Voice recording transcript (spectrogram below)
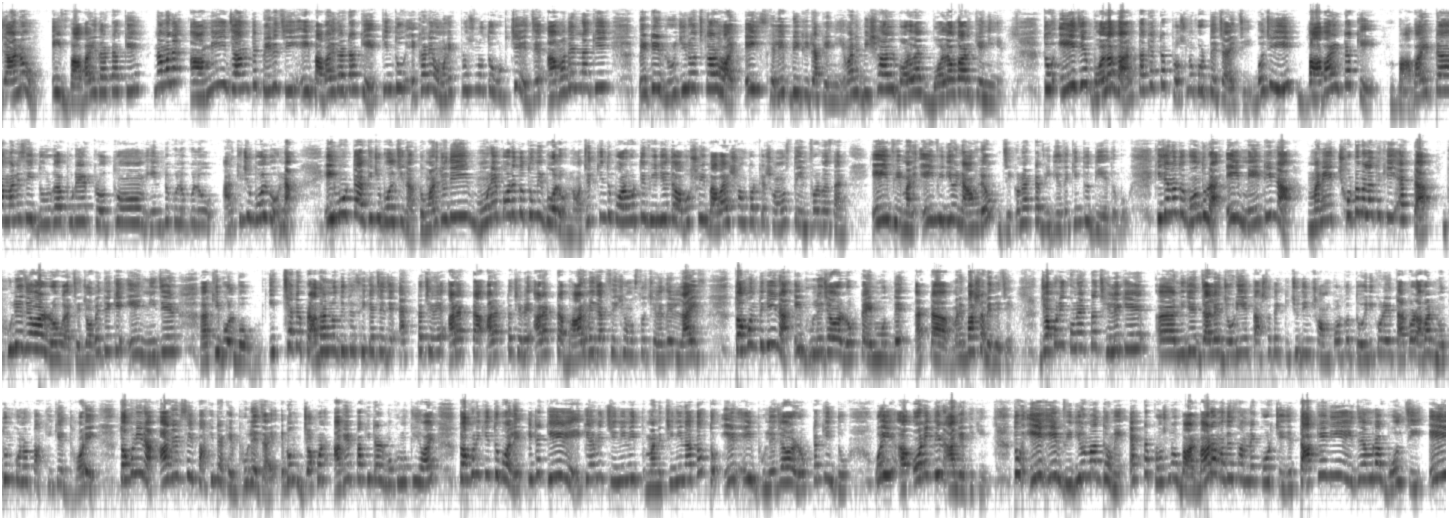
জানো, এই বাবাইদাটাকে? না মানে আমি জানতে পেরেছি এই বাবাইদাটাকে, কিন্তু এখানে অনেক প্রশ্ন তো উঠছে যে আমাদের নাকি পেটের রুজি রোজগার হয় এই সেলিব্রিটিটাকে নিয়ে মানে বিশাল বড় এক বলগারকে নিয়ে। তো এই যে বলগার, তাকে একটা প্রশ্ন করতে চাইছি। বলছি বাবাইটা কে বাবাইটা মানে সেই দুর্গাপুরের প্রথম ইন্টুকুলুকুলু, আর কিছু বলব? না, এই মুহূর্তে আর কিছু বলছি না। তোমার যদি মনে পড়ে তো তুমি বলো। নচেত কিন্তু পরবর্তী ভিডিওতে অবশ্যই বাবাইয়ের সম্পর্কে সমস্ত ইনফরমেশান এই মানে এই ভিডিও না হলেও যে কোনো একটা ভিডিওতে কিন্তু দিয়ে দেবো। কি জানো তো বন্ধুরা, এই মেয়েটি না মানে ছোটবেলা থেকেই একটা ভুলে যাওয়ার রোগ আছে। যবে থেকে এ নিজের কি বলব, ইচ্ছাকে প্রাধান্য দিতে শিখেছে যে একটা ছেড়ে আর একটা আর একটা ছেড়ে আর একটা ভাড়বে যাক সেই সমস্ত ছেলেদের লাইফ তখন থেকেই না এই ভুলে যাওয়ার রোগটা এর মধ্যে একটা মানে বাসা বেঁধেছে। যখনই কোনো একটা ছেলেকে নিজের জালে জড়িয়ে তার সাথে কিছুদিন সম্পর্ক তৈরি করে তারপর আবার নতুন কোনো পাখিকে ধরে, তখনই না আগের সেই পাখিটাকে ভুলে যায় এবং যখন আগের পাখিটার মুখোমুখি হয়, তখনই কিন্তু বলে, এটা কে? একে আমি চিনি নি মানে চিনি না তো? তো এর এই ভুলে যাওয়ার রোগটা কিন্তু ওই অনেক দিন আগে থেকেই। তো এ, এর ভিডিওর মাধ্যমে একটা প্রশ্ন বারবার আমাদের সামনে করছি যে, তাকে নিয়ে এই যে আমরা বলছি, এই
